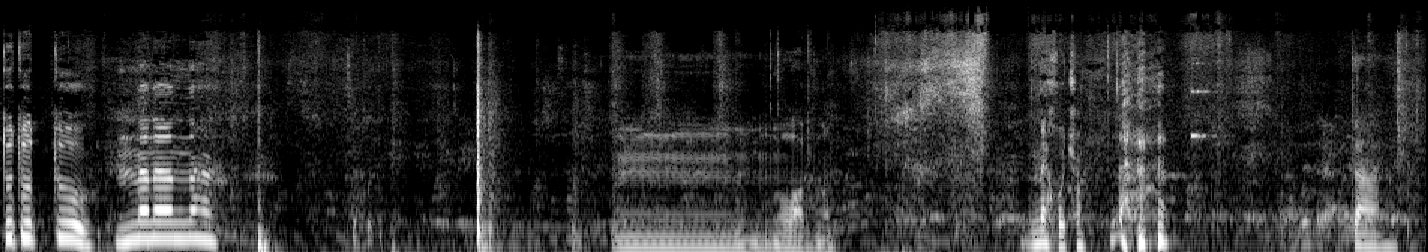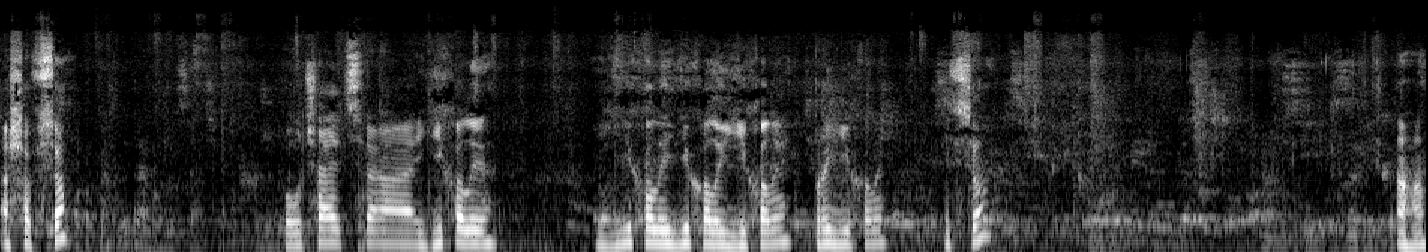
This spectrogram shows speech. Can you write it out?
Ту-ту-ту. На-на-на. Це котик. Ладно. Не хочу. Так. А що, все? Получається, їхали. Їхали, їхали, їхали, приїхали. І все? Ага,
